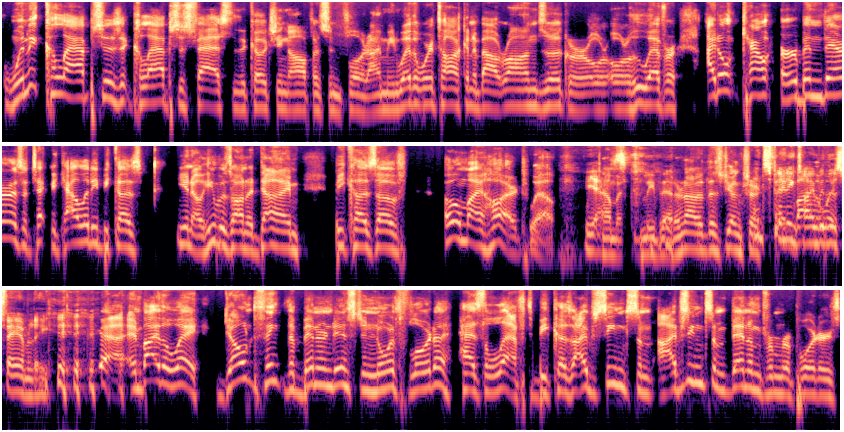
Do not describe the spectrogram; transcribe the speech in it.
when it collapses, it collapses fast in the coaching office in Florida. I mean, whether we're talking about Ron Zook or, or or whoever, I don't count Urban there as a technicality because you know he was on a dime because of oh my heart. Well, yes. how much believe that or not at this juncture? And spending and time with way, his family. yeah, and by the way, don't think the bitterness in North Florida has left because I've seen some I've seen some venom from reporters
